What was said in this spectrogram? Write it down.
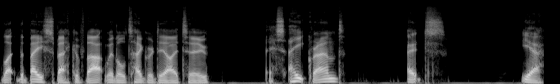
like the base spec of that with Ultegra Di2 it's eight grand it's yeah.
